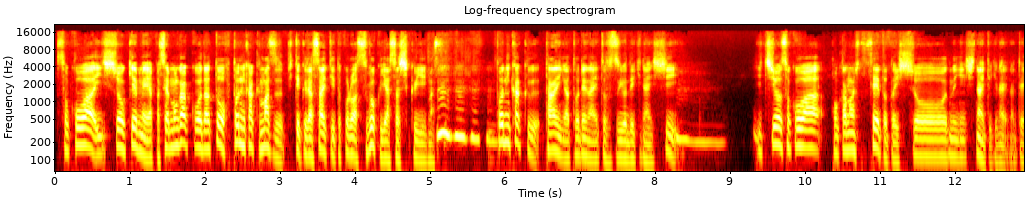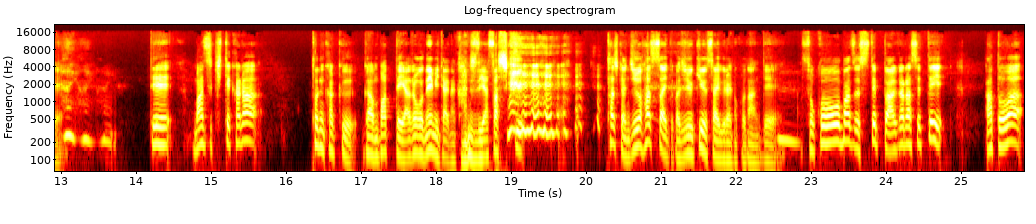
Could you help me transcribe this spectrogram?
そこは一生懸命やっぱ専門学校だととにかくまず来てくださいっていうところはすごく優しく言います、うんうんうんうん。とにかく単位が取れないと卒業できないし、うん一応そこは他の生徒と一緒にしないといけないので、はいはいはい。でまず来てからとにかく頑張ってやろうねみたいな感じで優しく。確かに18歳とか19歳ぐらいの子なんで、うん。そこをまずステップ上がらせてあとは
